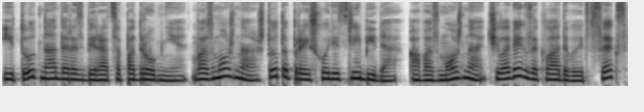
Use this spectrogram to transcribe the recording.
И тут надо разбираться подробнее. Возможно, что-то происходит с либидо, а возможно, человек закладывает в секс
